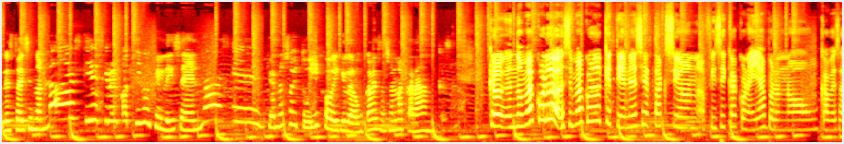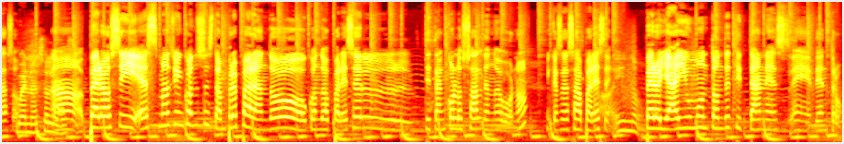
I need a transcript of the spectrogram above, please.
le, está diciendo, no, es que yo quiero ir contigo? Y que le dice él, no, es que yo no soy tu hijo. Y que le da un cabezazo en la cara a mi casa. Creo, no me acuerdo, sí me acuerdo que tiene cierta acción física con ella, pero no un cabezazo. Bueno, eso le Ah, hace. pero sí, es más bien cuando se están preparando, cuando aparece el titán colosal de nuevo, ¿no? Y que se desaparece. Ay, no. Pero ya hay un montón de titanes eh, dentro.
